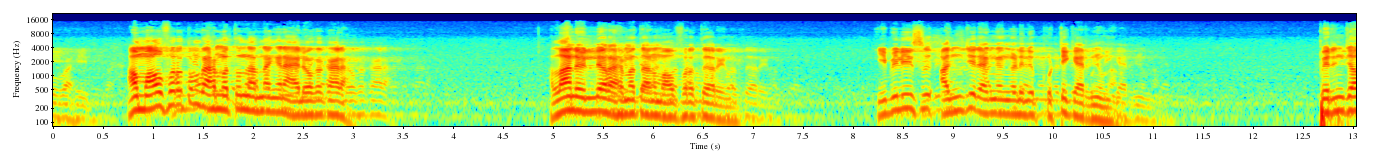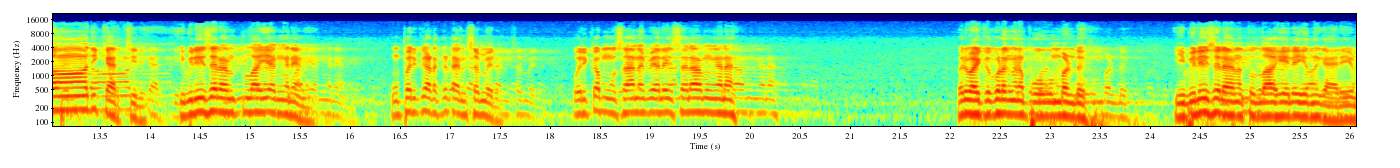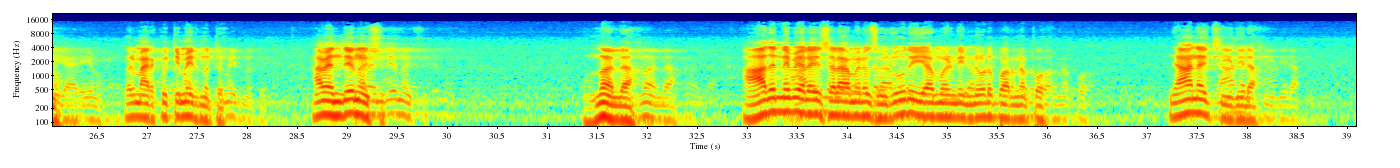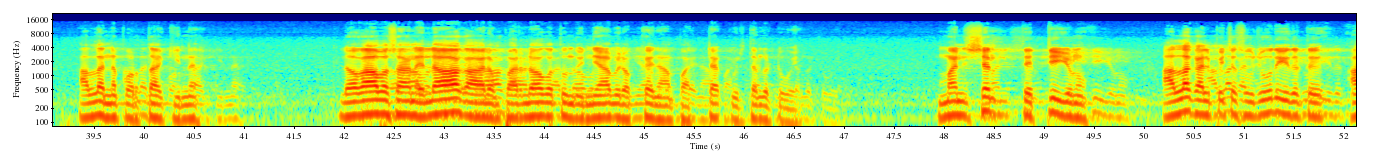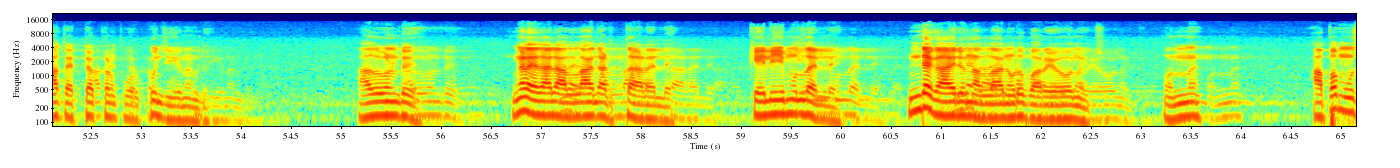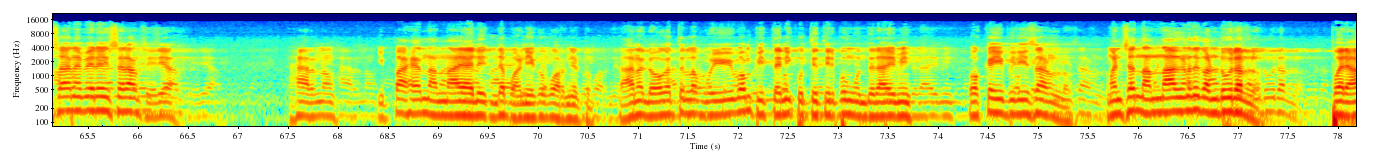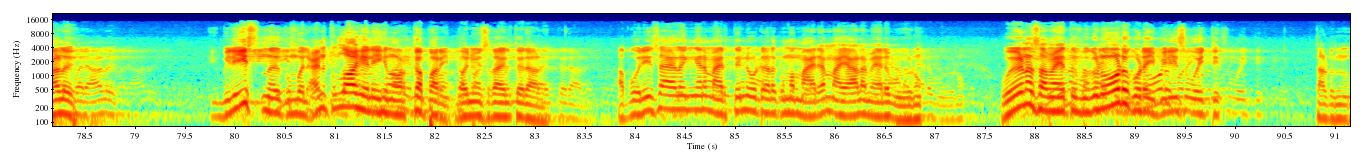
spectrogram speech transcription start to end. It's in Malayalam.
ആ മൗഫറത്തും റഹ്മത്തും എന്ന് പറഞ്ഞാൽ എങ്ങനെ അയലോകക്കാരാ. അള്ളാന്റെ വലിയ റഹ്മത്താണ് മൗഫറത്ത് അറിയുന്നത് ഇബിലീസ് അഞ്ച് രംഗങ്ങളിൽ പൊട്ടിക്കരഞ്ഞു. പെരുഞ്ചാതി കരച്ചിൽ. ഇബിലീസ് അനത്തുള്ളായി അങ്ങനെയാണ്. മൂപ്പർക്ക് ഇടയ്ക്ക് ടെൻഷൻ വരും. ഒരിക്കൽ മൂസാ നബി അലൈഹി സ്വലാം ഇങ്ങനെ ഒരു വഴിക്ക് കൂടെ ഇങ്ങനെ പോകുമ്പോണ്ട് ഇബിലീസ് ലാനത്തുല്ലാഹിയിലെ എന്ന് കരയണു. ഒരു മരക്കുറ്റിമ ഇരുന്നിട്ട്. അവൻ എന്തേന്ന് വെച്ചു? ഒന്നുമല്ല. ആദൻ നബി അലൈഹി സ്വലാമിന് സുജൂത് ചെയ്യാൻ വേണ്ടി എന്നോട് പറഞ്ഞപ്പോ ഞാൻ ചെയ്തില്ല. അല്ല എന്നെ പുറത്താക്കി എന്നെ ലോകാവസാനം എല്ലാ കാലം പരലോകത്തും ദുന്യാവിലൊക്കെ ഞാൻ പറ്റ കുരുത്തം കെട്ടുപോയി. മനുഷ്യൻ തെറ്റ് അല്ല കൽപ്പിച്ച സുജൂത് ചെയ്തിട്ട് ആ തെറ്റൊക്കെ പൊറുക്കും ചെയ്യുന്നുണ്ട്. അതുകൊണ്ട് നിങ്ങൾ ഏതായാലും അള്ളാന്റെ അടുത്ത ആളല്ലേ കലീമുള്ളല്ലേ? എന്റെ കാര്യം ഒന്ന് അള്ളഹാനോട് പറയോന്ന് വെച്ചു. ഒന്ന് അപ്പൊ മൂസാ നബി അലൈഹി സ്വലാം ശരിയാ. കാരണം ഇപ്പൊ അഹം നന്നായാൽ എന്റെ പണിയൊക്കെ കുറഞ്ഞിട്ടും. കാരണം ലോകത്തുള്ള മുഴുവൻ പിത്തനി കുത്തിത്തിരിപ്പും കുന്തലായ്മയും ഒക്കെ ഈ ബിലീസാണല്ലോ മനുഷ്യൻ നന്നാകണത് കണ്ടൂലല്ലോ. ഇപ്പൊ ഒരാൾ ബിലീസ് നിൽക്കുമ്പോൾ അനത്തുല്ലാഹി അലഹി എന്ന് ഉറക്കെ പറയും ബനു ഇസ്രായേലത്തെ ഒരാൾ. ആ പോലീസ് അയാൾ ഇങ്ങനെ മരത്തിന്റെ കൂട്ടി കിടക്കുമ്പോ മരം അയാളെ മേലെ വീണു. വീണ സമയത്ത് വീണോട് കൂടെ ഇബിലീസ് പോയിട്ട് തടുന്നു.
